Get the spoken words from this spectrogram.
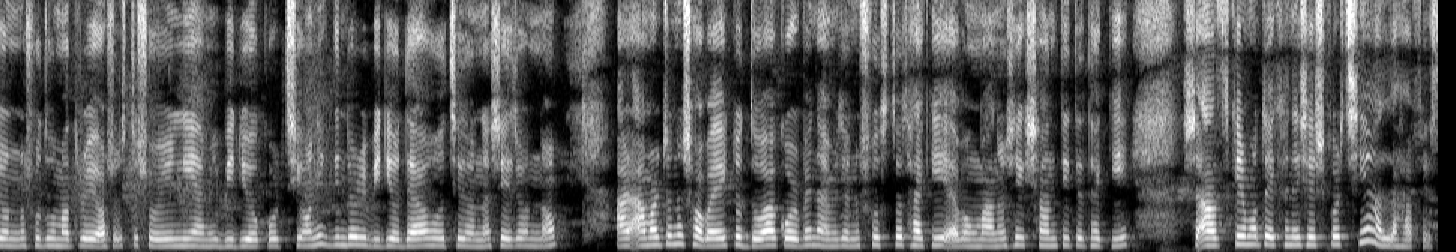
জন্য শুধুমাত্র এই অসুস্থ শরীর নিয়ে আমি ভিডিও করছি। অনেক দিন ধরে ভিডিও দেওয়া হচ্ছিল না সেই জন্য আর আমার জন্য সবাই একটু দোয়া করবেন, আমি যেন সুস্থ থাকি এবং মানসিক শান্তিতে থাকি। আজকের মতো এখানে শেষ করছি। আল্লাহ হাফেজ।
